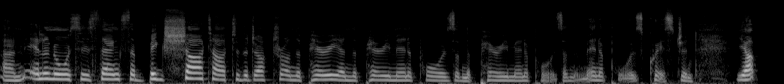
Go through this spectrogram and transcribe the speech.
Um, Eleanor says, thanks. A big shout out to the doctor on the peri and the perimenopause and the perimenopause and the menopause question. Yep,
